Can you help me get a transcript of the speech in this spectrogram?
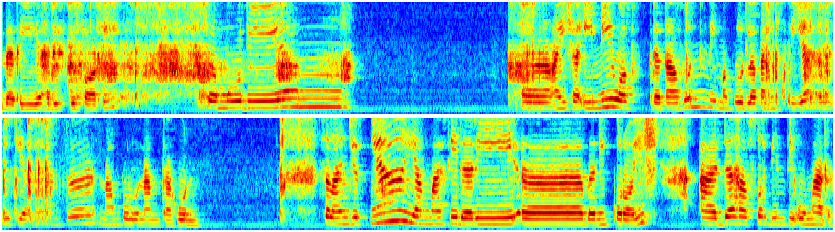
dari hadis Bukhari. Kemudian uh, Aisyah ini wafat pada tahun 58 Hijriah dan usianya yang ke 66 tahun. Selanjutnya yang masih dari uh, Bani Quraisy ada Hafsah binti Umar.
